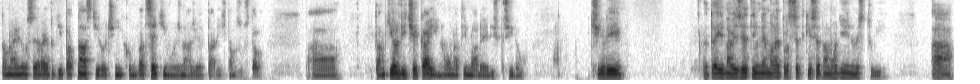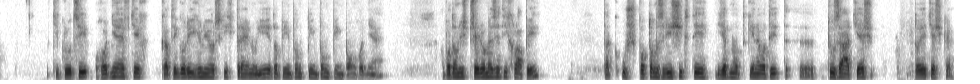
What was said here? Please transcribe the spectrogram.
tam najednou se hraje proti 15 ročníkům, 20 možná, že pár jich tam zůstalo. A tam ti lví čekají no, na ty mladé, když přijdou. Čili to je jedna věc, že ty nemalé prostředky se tam hodně investují. A ti kluci hodně v těch kategoriích juniorských trénují, je to ping-pong, ping-pong, ping-pong hodně. A potom, když přejdou mezi ty chlapy, tak už potom zvýšit ty jednotky nebo ty, tu zátěž, to je těžké.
